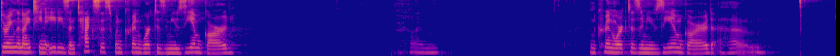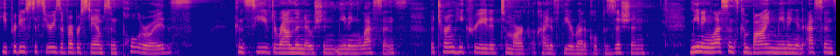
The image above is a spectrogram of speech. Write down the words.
During the 1980s in Texas, when Kren worked as a museum guard, um, when Kren worked as a museum guard, um, he produced a series of rubber stamps and Polaroids conceived around the notion meaninglessence, a term he created to mark a kind of theoretical position. Meaninglessence combine meaning and essence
